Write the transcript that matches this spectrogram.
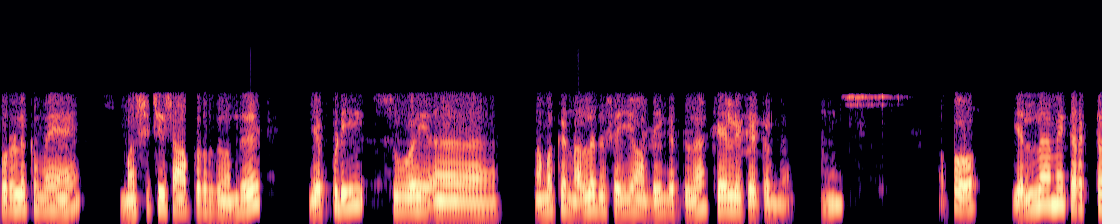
பொருளுக்குமே மசிச்சு சாப்பிடுறது வந்து எப்படி சுவை நமக்கு நல்லது செய்யும் அப்படிங்கிறது தான் கேள்வி கேட்டிருந்தேன். ம்? அப்போ எல்லாமே கரெக்டா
